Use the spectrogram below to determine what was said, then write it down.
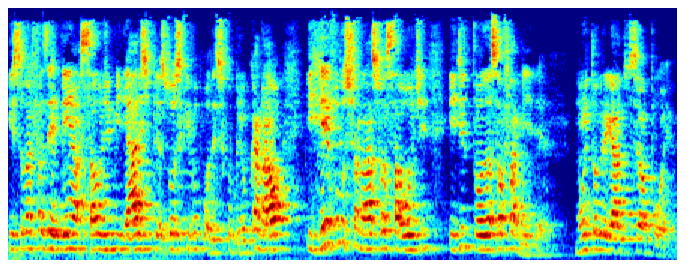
Isso vai fazer bem à saúde de milhares de pessoas que vão poder descobrir o canal e revolucionar a sua saúde e de toda a sua família. Muito obrigado pelo seu apoio.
